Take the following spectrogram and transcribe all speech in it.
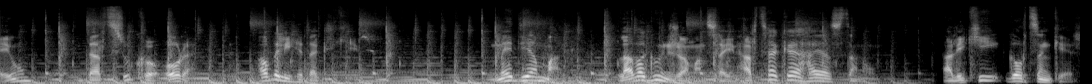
մեդիայում դարձրու քո օրը ավելի հետաքրքիր։ Մեդիամարկ լավագույն ժամանցային հարթակը Հայաստանում։ Ալիքի գործընկեր։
